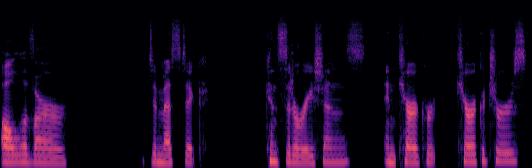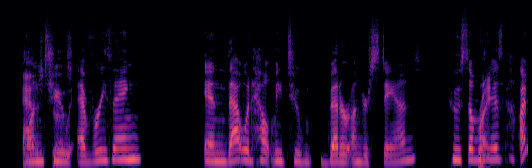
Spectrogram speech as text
all of our domestic considerations and caricature caricatures as onto everything and that would help me to better understand who someone Right. is i'm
